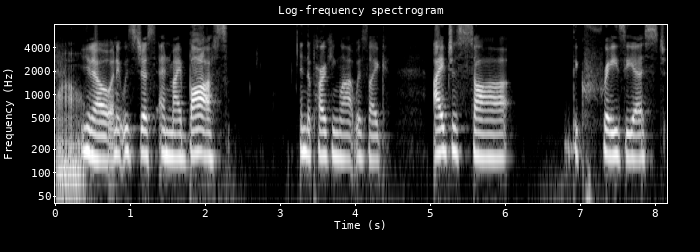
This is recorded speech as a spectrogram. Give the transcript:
Wow. you know, and it was just and my boss in the parking lot was like, I just saw the craziest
